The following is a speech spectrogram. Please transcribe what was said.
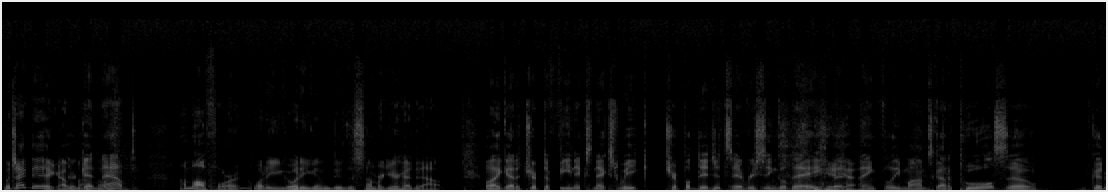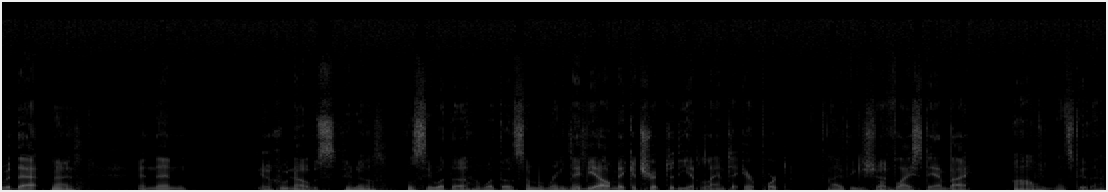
Which I dig. I'm, They're I'm getting all- out. I'm all for it. What are you What are you going to do this summer? You're headed out. Well, I got a trip to Phoenix next week, triple digits every single day. Yeah. But thankfully, mom's got a pool, so I'm good with that. Nice. And then, you know, who knows? Who knows? We'll see what the what the summer brings. us. Maybe I'll make a trip to the Atlanta airport. I think you should. I'll fly standby. Oh, we, let's do that.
